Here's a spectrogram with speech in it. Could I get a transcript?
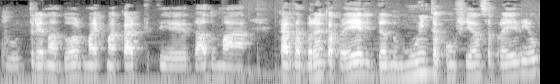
do treinador Mike McCarthy ter dado uma carta branca para ele, dando muita confiança para ele, eu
